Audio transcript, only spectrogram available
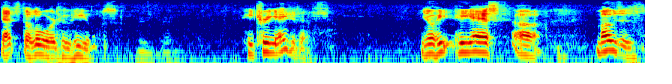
That's the Lord who heals. He created us. You know, he, he asked uh, Moses,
